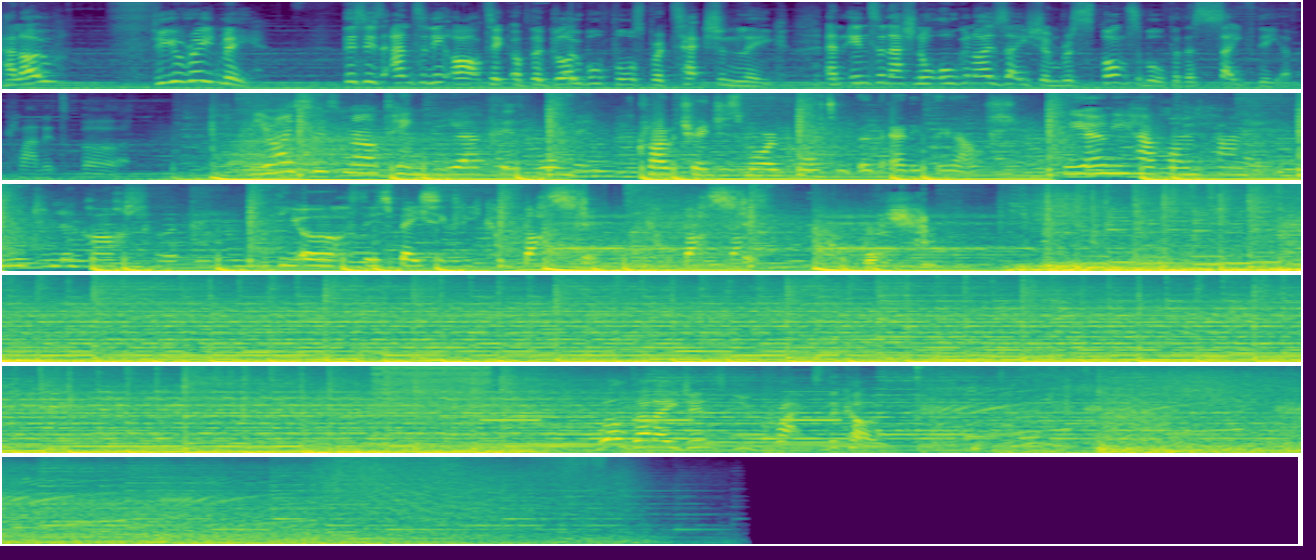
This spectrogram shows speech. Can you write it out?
Hello? Do you read me? This is Anthony Arctic of the Global Force Protection League, an international organisation responsible for the safety of planet Earth. The ice is melting, the earth is warming. Climate change is more important than anything else. We only have one planet, we need to look after it. The earth is basically combusting, combusting. Done, agents. You cracked the code.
